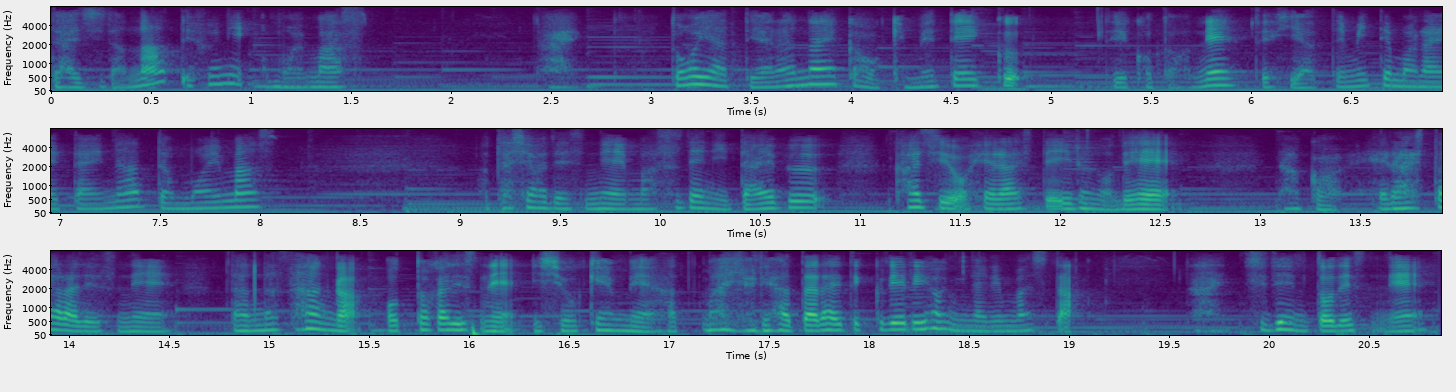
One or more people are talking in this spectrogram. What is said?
大事だなっていうふうに思います。はい、どうやってやらないかを決めていくっていうことをね是非やってみてもらいたいなって思います。私はですね、まあ、すでにだいぶ家事を減らしているのでなんか減らしたらですね旦那さんが夫がですね一生懸命前より働いてくれるようになりました、はい、自然とですね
